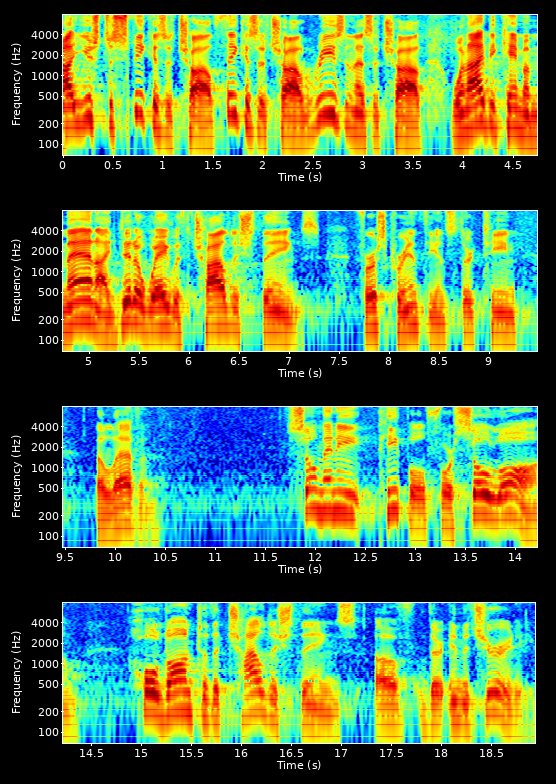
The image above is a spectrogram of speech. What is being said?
I used to speak as a child, think as a child, reason as a child. When I became a man, I did away with childish things. 1 Corinthians 13, 11. So many people for so long hold on to the childish things of their immaturity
